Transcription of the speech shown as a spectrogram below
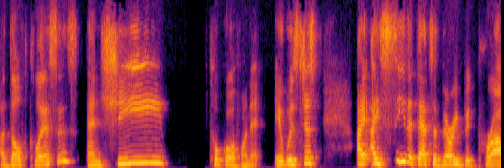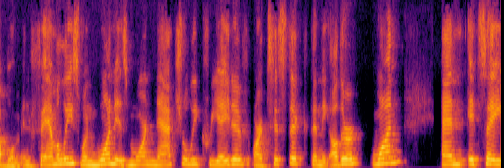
adult classes and she took off on it. It was just, I, I, see that that's a very big problem in families when one is more naturally creative, artistic than the other one and it's a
